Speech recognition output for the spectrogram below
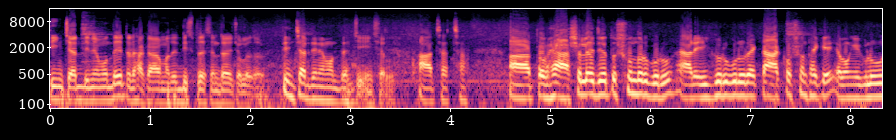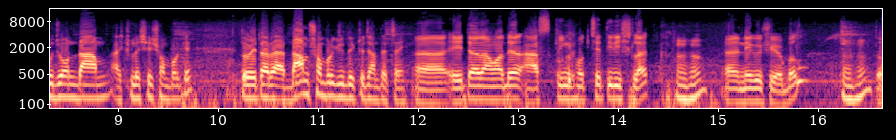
তিন চার দিনের মধ্যে এটা ঢাকা আমাদের ডিসপ্লে সেন্টারে চলে যাবে। তিন চার দিনের মধ্যে? জি ইনশাল্লাহ আচ্ছা আচ্ছা। তো ভাই আসলে যেহেতু সুন্দর গরু আর এই গরুগুলোর একটা আকর্ষণ থাকে এবং এগুলোর ওজন দাম আসলে সেই সম্পর্কে তো এটার দাম সম্পর্কে যদি একটু জানতে চাই। এটার আমাদের আস্কিং হচ্ছে তিরিশ লাখ নেগোসিয়েবল তো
